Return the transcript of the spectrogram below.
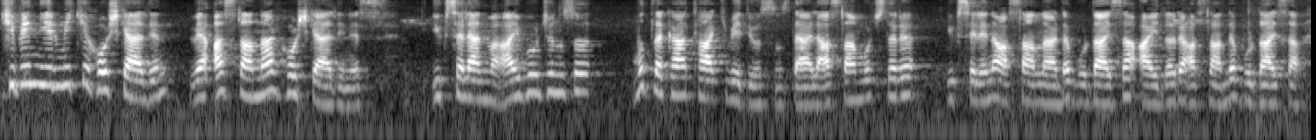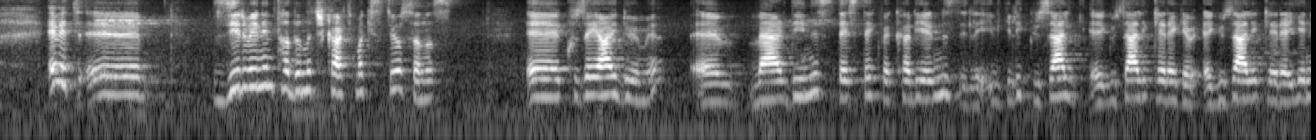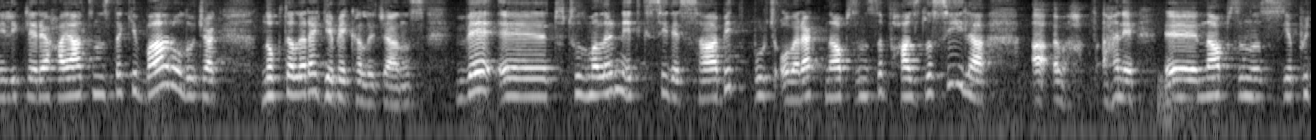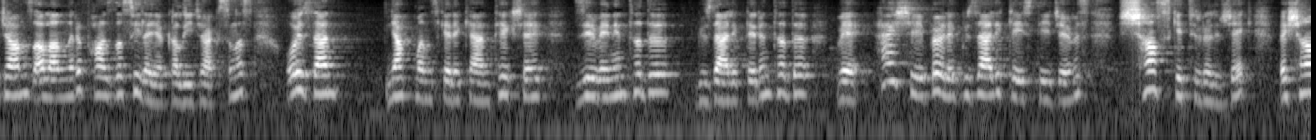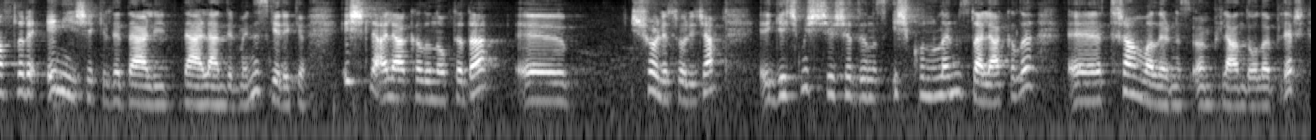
2022 hoş geldin ve aslanlar hoş geldiniz. Yükselen ve ay burcunuzu mutlaka takip ediyorsunuz değerli aslan burçları. Yükseleni aslanlarda buradaysa, ayları aslanda buradaysa. Evet, e, zirvenin tadını çıkartmak istiyorsanız e, Kuzey Ay düğümü e, verdiğiniz destek ve kariyerinizle ilgili güzel e, güzelliklere e, güzelliklere, yeniliklere, hayatınızdaki var olacak noktalara gebe kalacağınız ve e, tutulmaların etkisiyle sabit burç olarak nabzınızı fazlasıyla hani e, nabzınız yapacağınız alanları fazlasıyla yakalayacaksınız. O yüzden yapmanız gereken tek şey zirvenin tadı, güzelliklerin tadı ve her şeyi böyle güzellikle isteyeceğimiz şans getirilecek ve şansları en iyi şekilde değerli, değerlendirmeniz gerekiyor. İşle alakalı noktada e, şöyle söyleyeceğim. E, geçmiş yaşadığınız iş konularınızla alakalı e, travmalarınız ön planda olabilir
